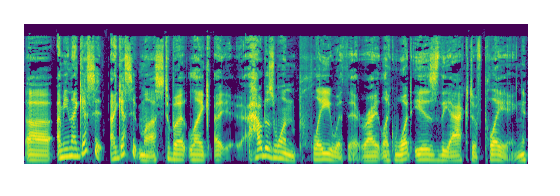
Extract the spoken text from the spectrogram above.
Uh, I mean, I guess it. I guess it must, but like, uh, how does one play with it? Right? Like, what is the act of playing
